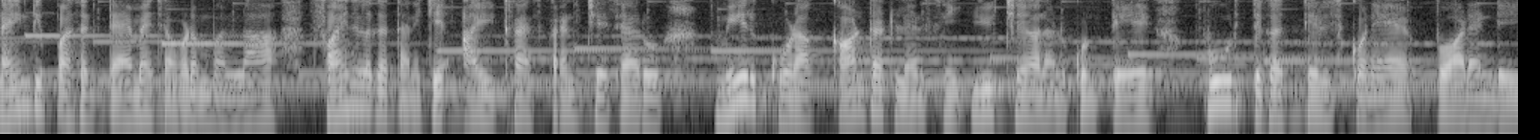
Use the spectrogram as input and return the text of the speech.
నైంటీ పర్సెంట్ డ్యామేజ్ అవ్వడం వల్ల ఫైనల్గా తనకి ఐ ట్రాన్స్పరెంట్ చేశారు. మీరు కూడా కాంటాక్ట్ లెన్స్ని యూజ్ చేయాలనుకుంటే పూర్తిగా తెలుసుకునే వాడండి.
